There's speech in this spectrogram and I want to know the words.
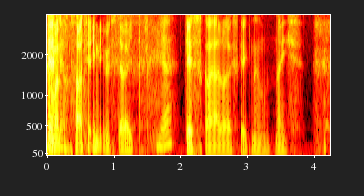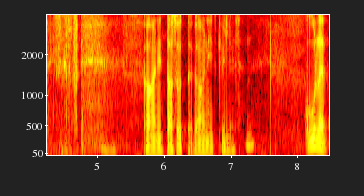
vähemalt osade inimeste väitel. keskajal oleks kõik nagu nice. kaanid, tasuta kaanid küljes. kuuled,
